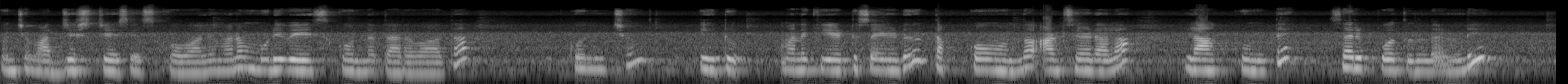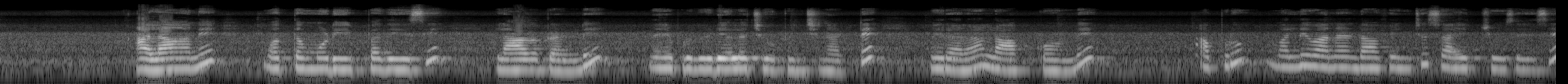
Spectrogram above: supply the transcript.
కొంచెం అడ్జస్ట్ చేసేసుకోవాలి. మనం ముడి వేసుకున్న తర్వాత కొంచెం ఇటు మనకి ఎటు సైడ్ తక్కువ ఉందో అటు సైడ్ అలా లాక్కుంటే సరిపోతుందండి. అలానే మొత్తం ముడి ఇప్పదీసి లాగకండి. నేను ఇప్పుడు వీడియోలో చూపించినట్టే మీరు అలా లాక్కోండి. అప్పుడు మళ్ళీ one and half inch size చూసేసి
